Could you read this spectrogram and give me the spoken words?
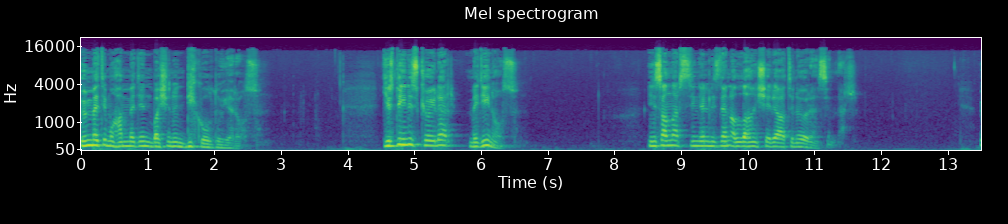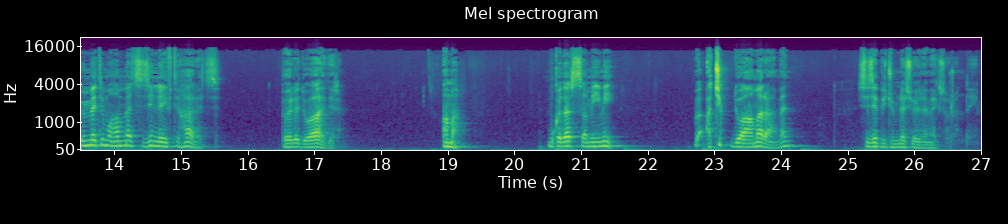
ümmeti Muhammed'in başının dik olduğu yer olsun. Girdiğiniz köyler Medine olsun. İnsanlar sizin elinizden Allah'ın şeriatını öğrensinler. Ümmeti Muhammed sizinle iftihar etsin. Böyle dua ederim. Ama bu kadar samimi ve açık duama rağmen size bir cümle söylemek zorundayım.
